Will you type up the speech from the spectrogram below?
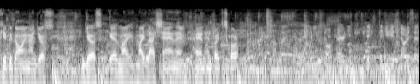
keep it going and just just get my, my last chance and, and, and try to score. When you stole third, you, did, did you just notice that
